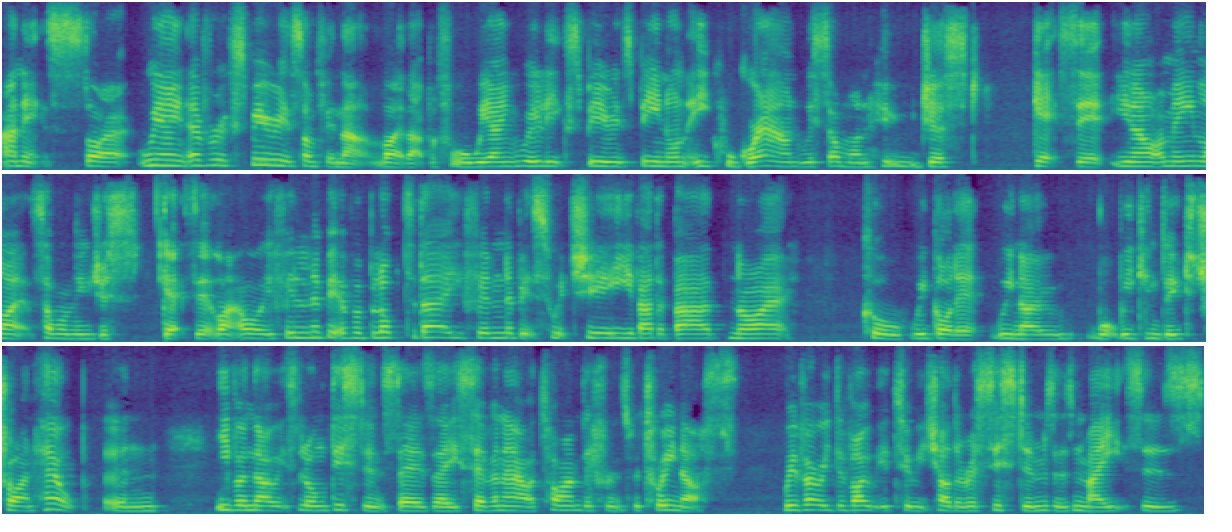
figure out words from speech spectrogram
And it's like we ain't ever experienced something that like that before. We ain't really experienced being on equal ground with someone who just gets it you know what i mean? Like someone who just gets it like oh you're feeling a bit of a blob today you're feeling a bit switchy you've had a bad night cool, we got it. We know what we can do to try and help. And even though it's long distance, there's a seven hour time difference between us. We're very devoted to each other as systems, as mates, as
